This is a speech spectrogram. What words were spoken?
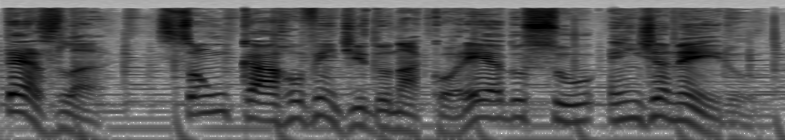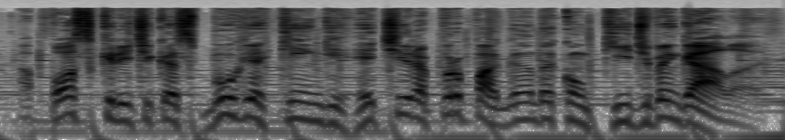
Tesla, só um carro vendido na Coreia do Sul em janeiro. Após críticas, Burger King retira propaganda com Kid Bengala.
